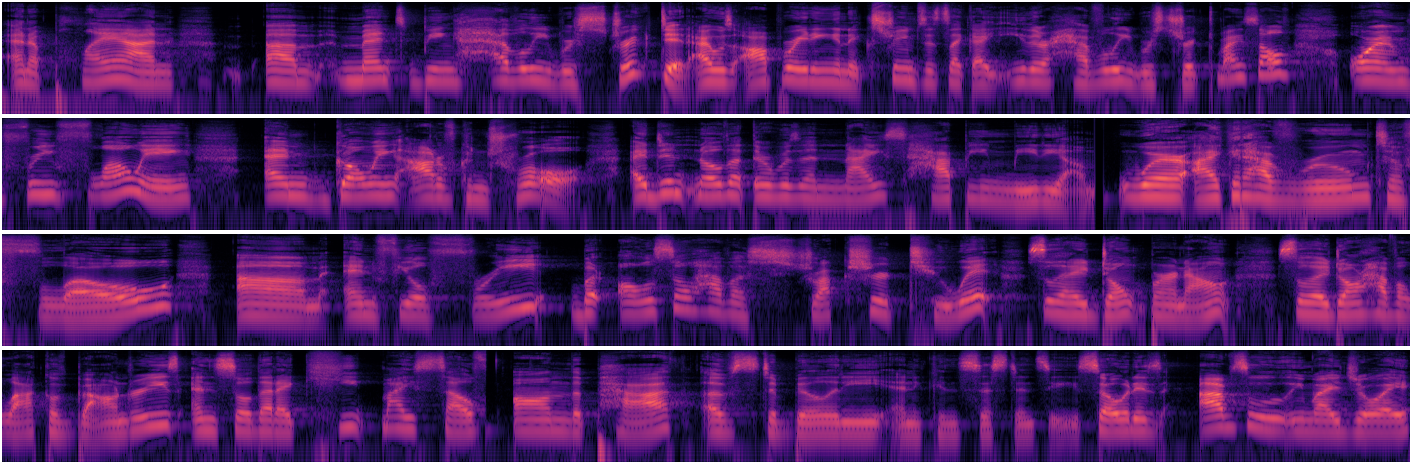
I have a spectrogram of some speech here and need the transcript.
and a plan um, meant being heavily restricted. I was operating in extremes. It's like I either heavily restrict myself or I'm free flowing and going out of control. I didn't know that there was a nice, happy medium where I could have room to flow um, and feel free, but also have a structure to it so that I don't burn out, so that I don't have a lack of boundaries, and so that I keep myself on the path of stability and consistency. So it is absolutely my joy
